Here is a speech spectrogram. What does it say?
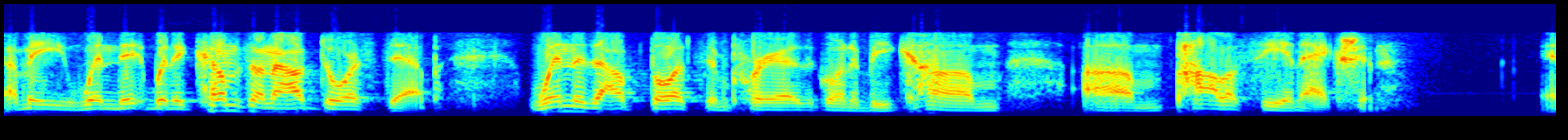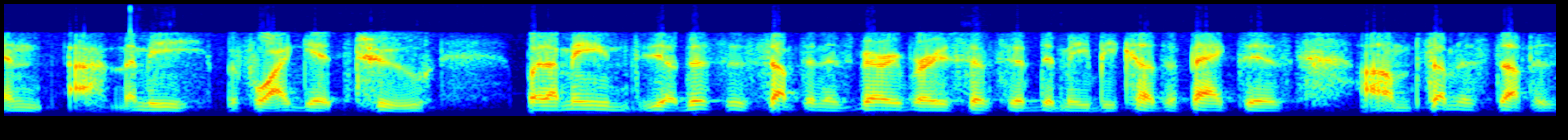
I mean, when it, when it comes on our doorstep, when is our thoughts and prayers going to become um, policy and action? And uh, let me before I get to but I mean, you know, this is something that's very, very sensitive to me because the fact is, um, some of this stuff is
